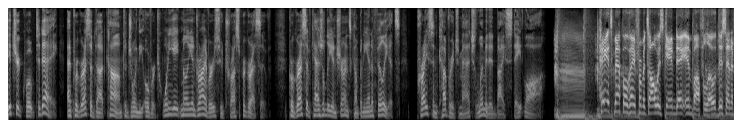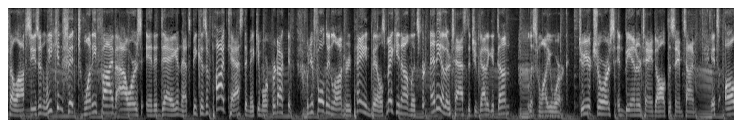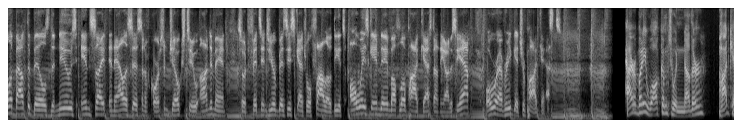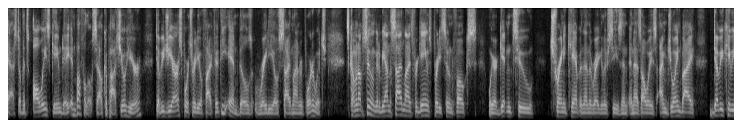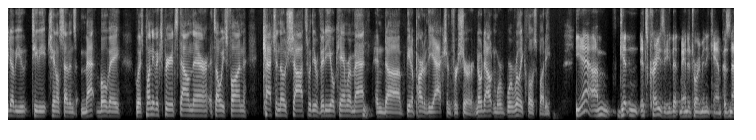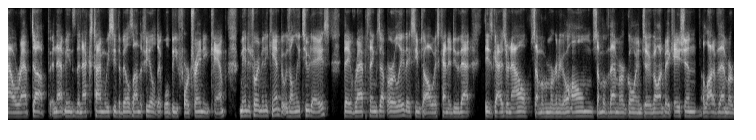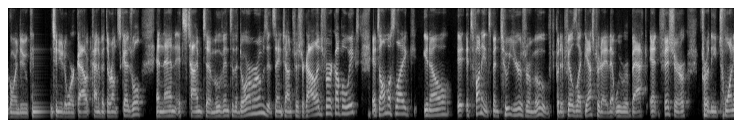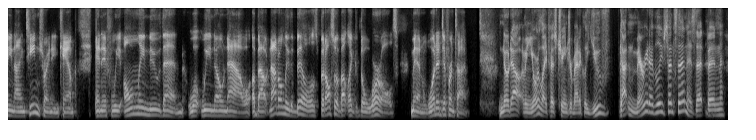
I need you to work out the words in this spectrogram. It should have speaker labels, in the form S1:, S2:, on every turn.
S1: Get your quote today at progressive.com to join the over 28 million drivers who trust Progressive. Progressive Casualty Insurance Company and Affiliates. Price and coverage match limited by state law.
S2: Hey, it's Matt Bove from It's Always Game Day in Buffalo. This NFL offseason, we can fit 25 hours in a day, and that's because of podcasts. They make you more productive. When you're folding laundry, paying bills, making omelets, or any other task that you've got to get done, listen while you work do your chores and be entertained all at the same time. It's all about the Bills, the news, insight, analysis, and of course some jokes too on demand. So it fits into your busy schedule. Follow the It's Always Game Day in Buffalo podcast on the Audacy app or wherever you get your podcasts.
S3: Hi, everybody. Welcome to another podcast of It's Always Game Day in Buffalo. Sal Capaccio here, WGR Sports Radio 550 and Bills Radio Sideline Reporter, which it's coming up soon. I'm going to be on the sidelines for games pretty soon, folks. We are getting to training camp and then the regular season. And as always, I'm joined by WKBW TV Channel 7's Matt Bove, who has plenty of experience down there. It's always fun catching those shots with your video camera, Matt, and uh, being a part of the action for sure. No doubt. And we're, we're really close, buddy.
S4: Yeah, I'm getting it's crazy that mandatory minicamp has now wrapped up. And that means the next time we see the Bills on the field, it will be for training camp. Mandatory minicamp, it was only two days. They wrapped things up early. They seem to always kind of do that. These guys are now, some of them are going to go home, some of them are going to go on vacation, a lot of them are going to continue to work out kind of at their own schedule. And then it's time to move into the dorm rooms at St. John Fisher College for a couple weeks. It's almost like, you know, it, it's funny, it's been two years removed, but it feels like yesterday that we were back at Fisher for the 2019 training camp. And if we only knew then what we know now about not only the Bills, but also about like the world, man, what a different time.
S3: No doubt. I mean, your life has changed dramatically. You've gotten married, I believe, since then. Has that been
